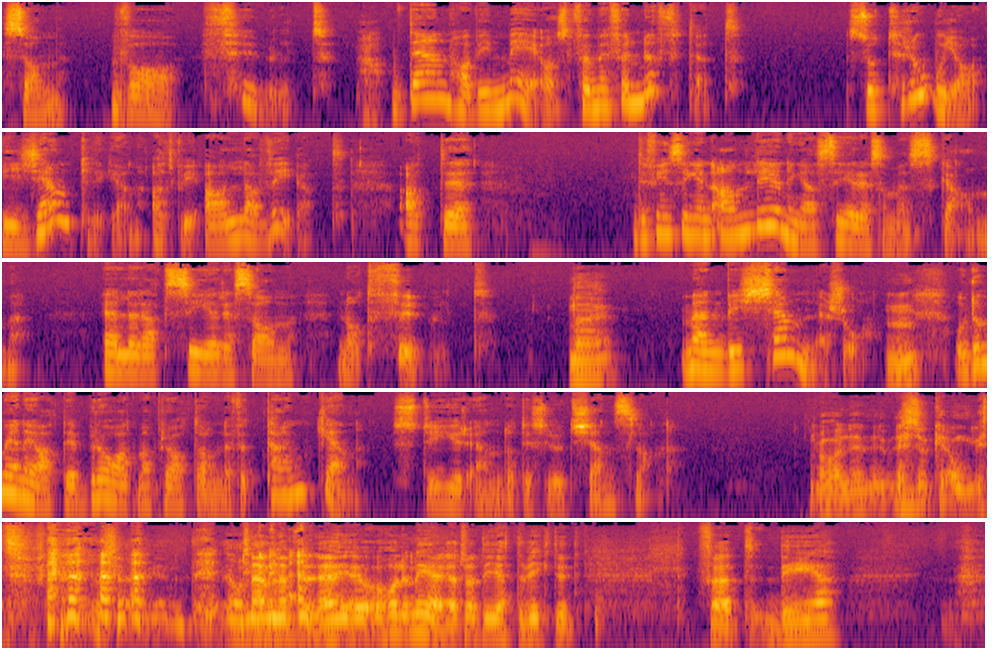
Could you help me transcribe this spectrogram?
som var fult. Den har vi med oss. För med förnuftet så tror jag egentligen att vi alla vet att eh, det finns ingen anledning att se det som en skam. Eller att se det som något fult. Nej. Men vi känner så. Och då menar jag att det är bra att man pratar om det för tanken styr ändå till slut känslan. Ja, det, det är så krångligt. ja, nej, men jag håller med. Jag tror att det är jätteviktigt. För att det...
